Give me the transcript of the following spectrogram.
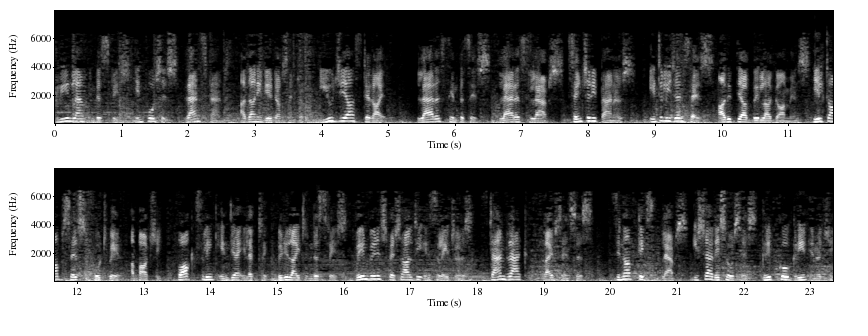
Greenlam Industries, Infosys, Randstand, Adani Data Center, UGR Sterile, Laris Synthesis, Laris Labs, Century Panels, Intelligent Says, Aditya Birla Garments, Hilltop Says Footwear, Apache, Foxlink India Electric, Pidilite Industries, Win-Win Specialty Insulators, Standrack Life Sciences, Synaptics labs Isha resources క్రిప్కో green energy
